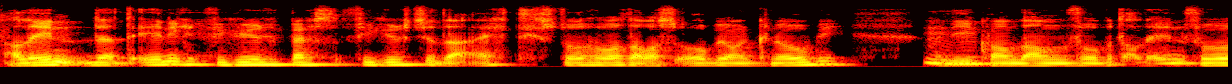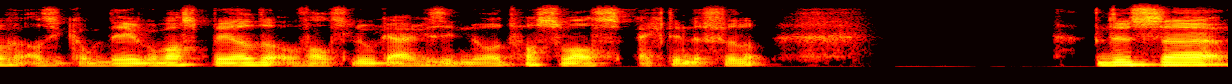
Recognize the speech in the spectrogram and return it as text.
Alleen het enige figuur, figuurtje dat echt gestorven was, dat was Obi-Wan Kenobi. En die mhm. kwam dan bijvoorbeeld alleen voor als ik op Dagobah speelde of als Luke ergens in nood was, zoals echt in de film. Dus uh,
